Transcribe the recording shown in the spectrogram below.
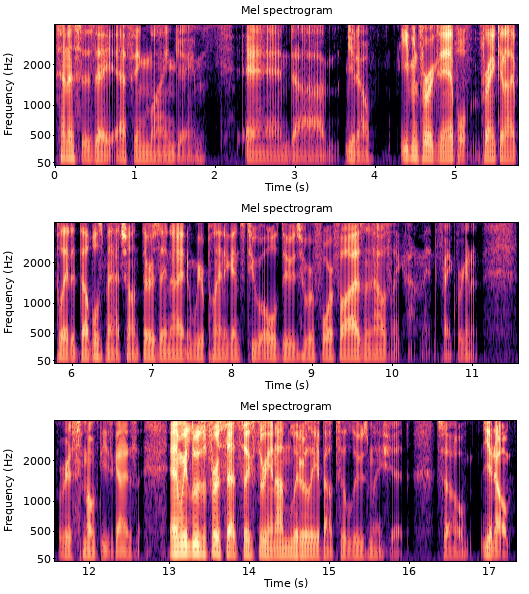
tennis is a effing mind game. And um, you know even for example, Frank and I played a doubles match on Thursday night, and we were playing against two old dudes who were four fives, and I was like, "Oh man, Frank, we're gonna we're gonna smoke these guys," and we lose the first set six three, and I'm literally about to lose my shit. So you know,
